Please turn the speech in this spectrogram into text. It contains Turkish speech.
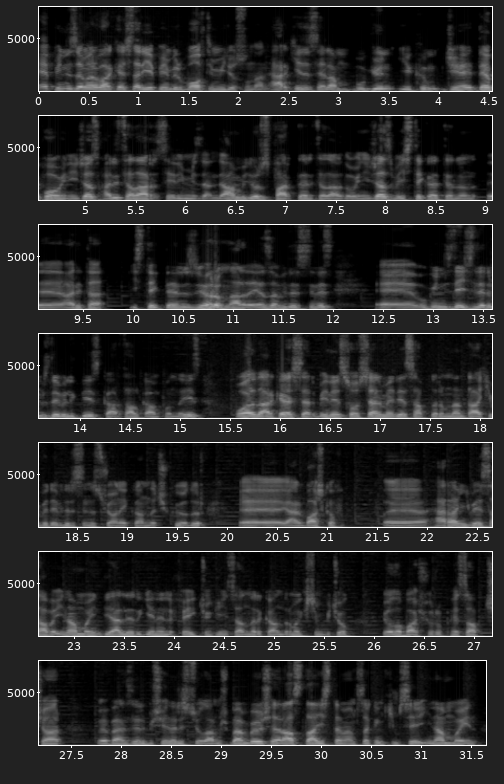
Hepinize merhaba arkadaşlar. Yepyeni bir Wolf Team videosundan herkese selam. Bugün Yıkım C Depo oynayacağız. Haritalar serimizden devam ediyoruz. Farklı haritalarda oynayacağız ve istek haritaların, e, harita isteklerinizi yorumlarda yazabilirsiniz. E, bugün izleyicilerimizle birlikteyiz. Kartal kampındayız. Bu arada arkadaşlar beni sosyal medya hesaplarımdan takip edebilirsiniz. Şu an ekranda çıkıyordur. E, yani başka e, herhangi bir hesaba inanmayın. Diğerleri geneli fake çünkü insanları kandırmak için birçok yola başvurup hesap çağır ve benzeri bir şeyler istiyorlarmış. Ben böyle şeyler asla istemem. Sakın kimseye inanmayın.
